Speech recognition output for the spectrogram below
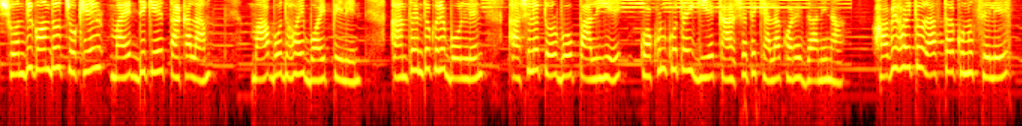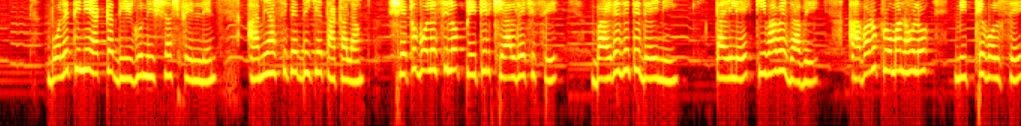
সন্ধিগন্ধ চোখের মায়ের দিকে তাকালাম। মা বোধ হয় ভয় পেলেন। আমতা আমতা করে বললেন, আসলে তোর বউ পালিয়ে কখন কোথায় গিয়ে কার সাথে খেলা করে জানি না। হবে হয়তো রাস্তার কোনো ছেলে। বলে তিনি একটা দীর্ঘ নিঃশ্বাস ফেললেন। আমি আসিফের দিকে তাকালাম। সে তো বলেছিল প্রীতির খেয়াল রেখেছে, বাইরে যেতে দেয়নি। তাইলে কীভাবে যাবে? আবারও প্রমাণ হলো মিথ্যে বলছে।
